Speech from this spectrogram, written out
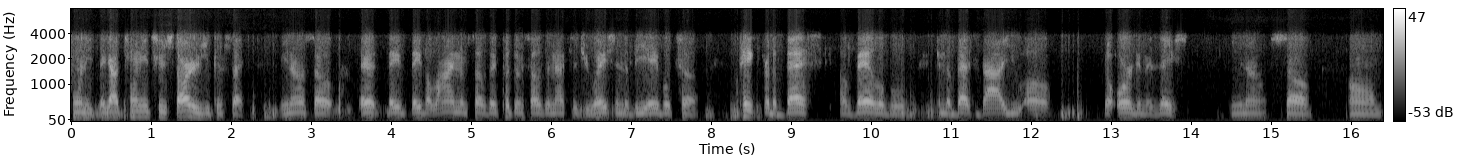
twenty they got twenty two starters you can say. You know, so they've they've aligned themselves, they put themselves in that situation to be able to pick for the best available and the best value of the organization. You know, so um,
